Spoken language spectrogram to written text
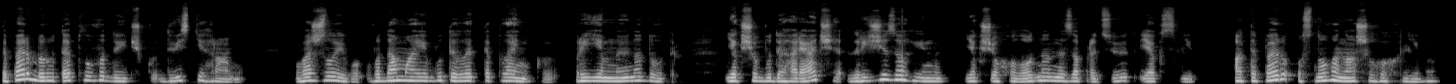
Тепер беру теплу водичку 200 грамів. Важливо, вода має бути ледь тепленькою, приємною на дотик. Якщо буде гаряча, дріжджі загинуть, якщо холодна, не запрацюють як слід. А тепер основа нашого хліба.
